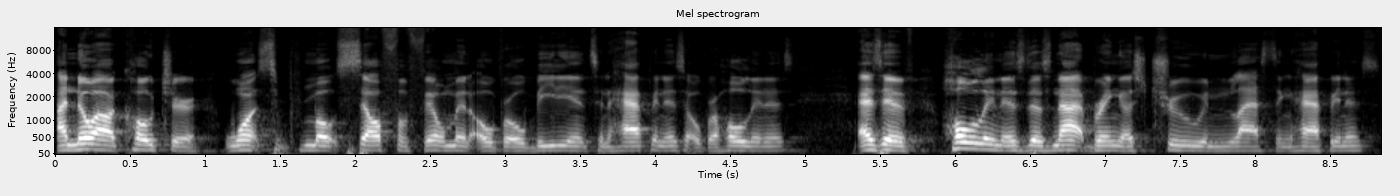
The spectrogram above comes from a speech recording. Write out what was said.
I know our culture wants to promote self fulfillment over obedience and happiness over holiness, as if holiness does not bring us true and lasting happiness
